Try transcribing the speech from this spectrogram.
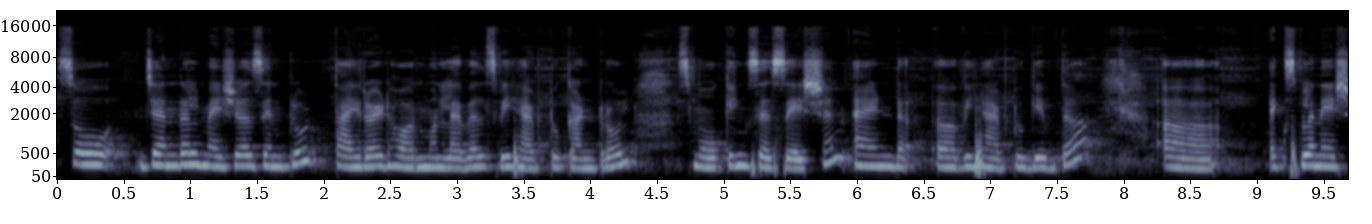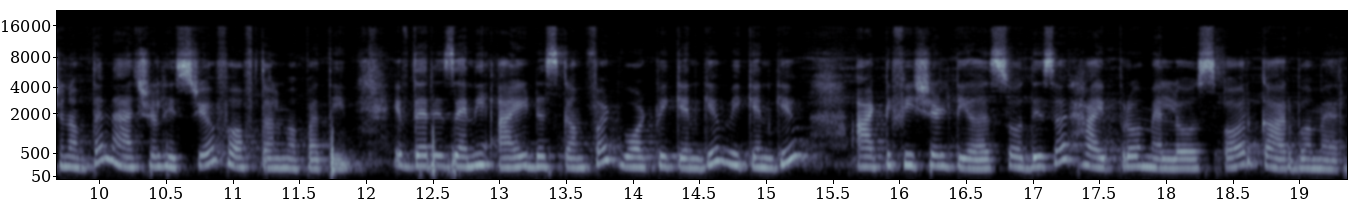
So general measures include thyroid hormone levels we have to control smoking cessation and uh, we have to give the explanation of the natural history of ophthalmopathy. If there is any eye discomfort what we can give? We can give artificial tears. So these are hypromellose or carbomer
